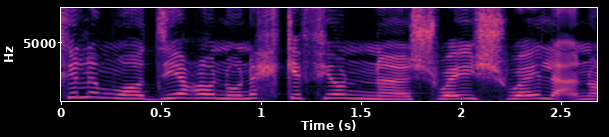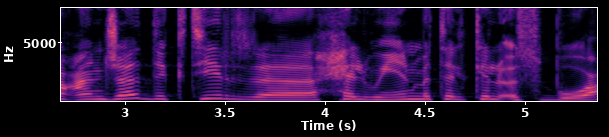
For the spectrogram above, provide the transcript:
كل مواضيعهم ونحكي فيهم شوي شوي لأنه عن جد كتير حلوين مثل كل أسبوع.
